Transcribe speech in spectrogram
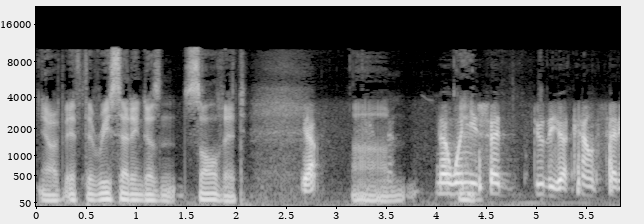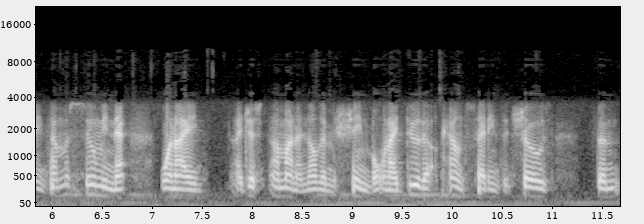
you know if, if, the resetting doesn't solve it. Um, now, when you said do the account settings, I'm assuming that when I I just I'm on another machine, but when I do the account settings, it shows the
